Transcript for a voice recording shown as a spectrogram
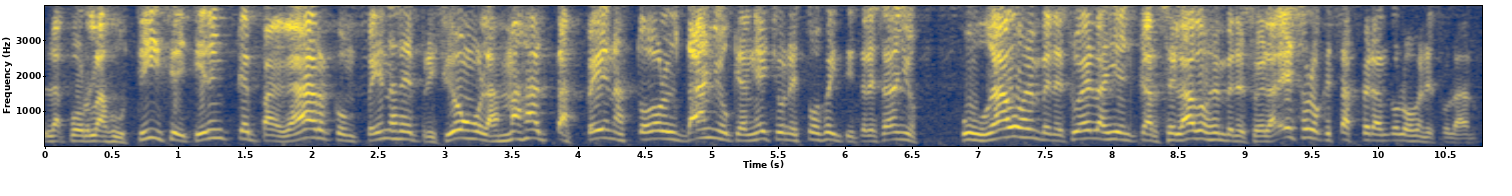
la, por la justicia y tienen que pagar con penas de prisión o las más altas penas todo el daño que han hecho en estos 23 años juzgados en Venezuela y encarcelados en Venezuela. Eso es lo que está esperando los venezolanos.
